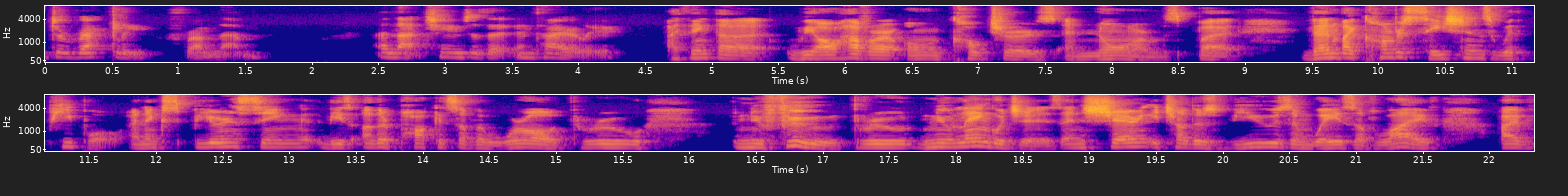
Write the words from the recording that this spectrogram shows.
directly from them. And that changes it entirely. I think that we all have our own cultures and norms, but then by conversations with people and experiencing these other pockets of the world through new food, through new languages, and sharing each other's views and ways of life, I've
